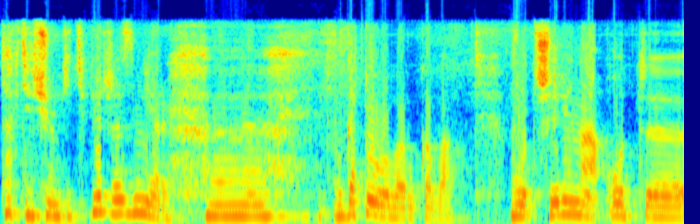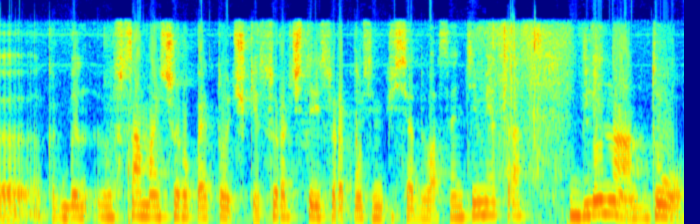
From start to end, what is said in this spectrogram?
Так, девчонки, теперь размеры э, готового рукава. Вот ширина от э, как бы в самой широкой точке 44, 48, 52 сантиметра. Длина до,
